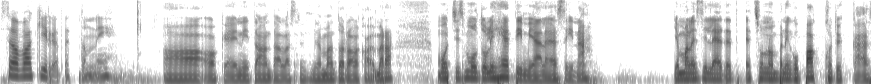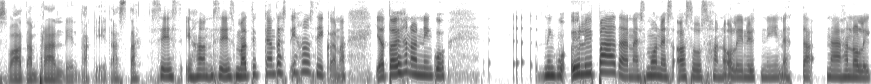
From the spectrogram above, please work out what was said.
se on vaan kirjoitettu niin. Aa, okei, okay, niin tää on tällaista nyt, mitä mä en todellakaan ymmärrä. Mut siis mulla tuli heti mieleen siinä. Ja mä olin silleen, että et, sun onpa niinku pakko tykkää vaan tämän brändin takia tästä. Siis, ihan, siis mä tykkään tästä ihan sikana. Ja toihan on niinku, niinku ylipäätään näissä monessa asushan oli nyt niin, että näähän oli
